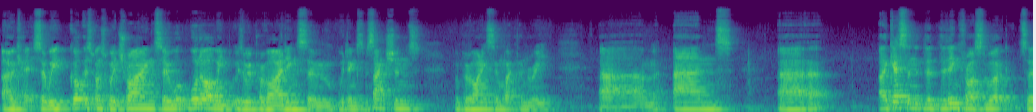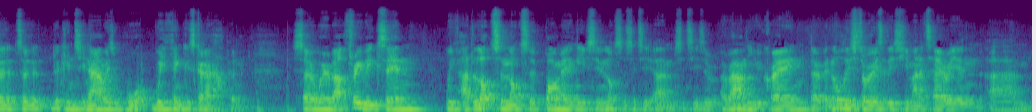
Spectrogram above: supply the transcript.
Okay, so we've got this one. We're trying. So what, what are we? Is we're providing some. We're doing some sanctions. We're providing some weaponry, um, and uh, I guess the, the thing for us to work to, to look into now is what we think is going to happen. So we're about three weeks in. We've had lots and lots of bombing. You've seen lots of city, um, cities around the Ukraine. There have been all these stories of these humanitarian um,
